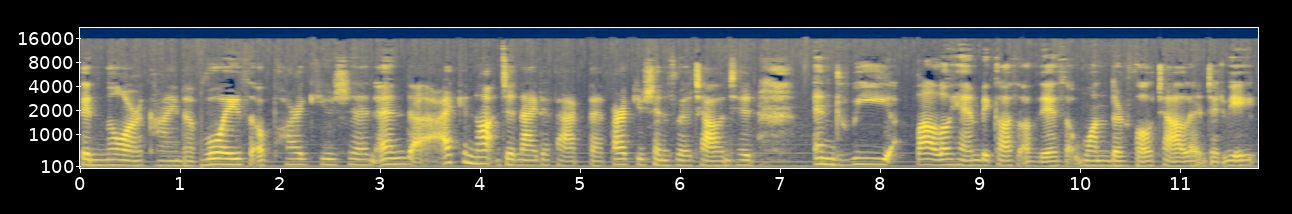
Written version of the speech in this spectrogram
tenor kind of voice of Park Hyoshin. And uh, I cannot deny the fact that Park Hyoshin is very talented and we follow him because of this wonderful talent that we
